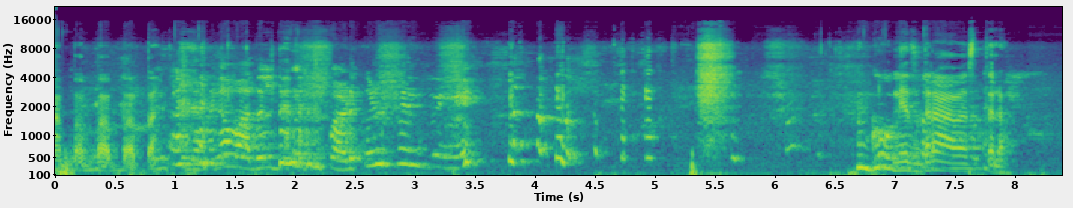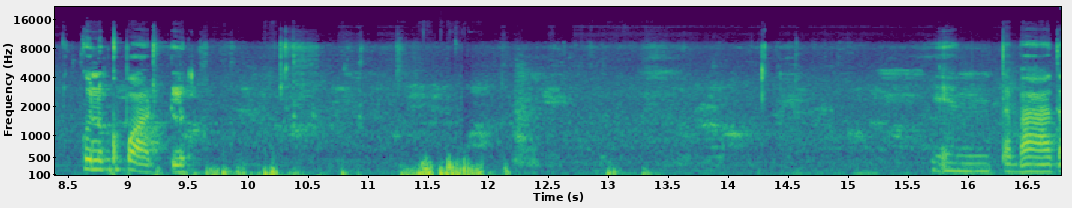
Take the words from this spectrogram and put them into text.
అబ్బబ్బబ్బబ్బా. పడుకుంటుంది నిద్ర అవస్థలు కునుక్కు పాట్లు. ఎంత బాధ.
